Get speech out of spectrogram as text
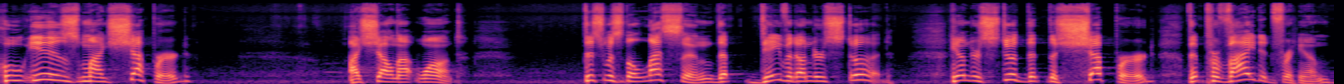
who is my shepherd, I shall not want. This was the lesson that David understood. He understood that the shepherd that provided for him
